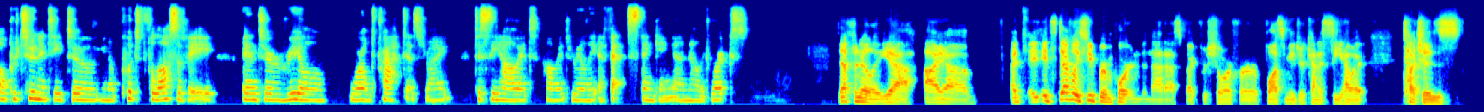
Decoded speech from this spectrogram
opportunity to you know put philosophy into real world practice right? To see how it how it really affects thinking and how it works. Definitely yeah. I uh I, it's definitely super important in that aspect for sure for philosophy major kind of see how it touches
